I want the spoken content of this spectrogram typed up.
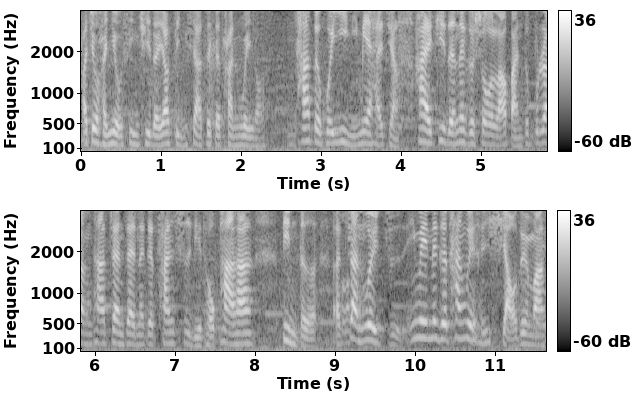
他就很有兴趣的要顶下这个摊位了。他的回忆里面还讲，他还记得那个时候，老板都不让他站在那个餐室里头，怕他定得呃占位置，因为那个摊位很小，对吗？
